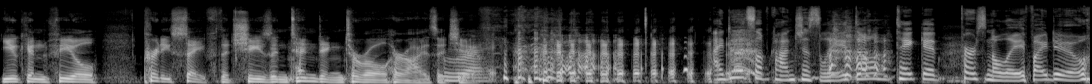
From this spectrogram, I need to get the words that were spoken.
you can feel pretty safe that she's intending to roll her eyes at you. Right. I do it subconsciously. Don't take it personally if I do.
